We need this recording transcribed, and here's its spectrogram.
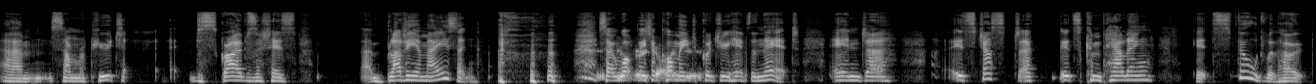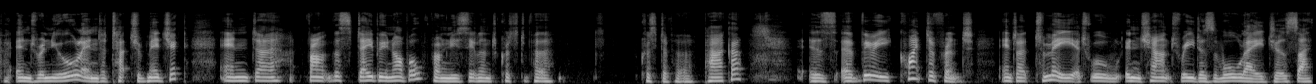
um, some repute, describes it as uh, bloody amazing. so, what better comment could you have than that? And uh, it's just uh, it's compelling. It's filled with hope and renewal and a touch of magic. And uh, from this debut novel from New Zealand, Christopher Christopher Parker is a very quite different, and uh, to me, it will enchant readers of all ages. I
